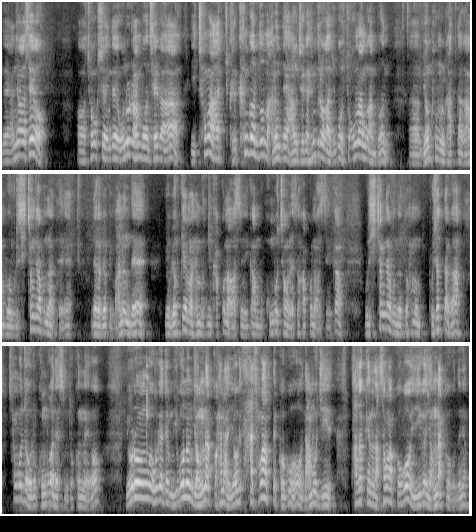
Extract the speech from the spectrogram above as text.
네, 안녕하세요. 어, 청옥씨인데 오늘은 한번 제가 이 청아 그큰 건도 많은데 아우 제가 힘들어가지고 조그만 거 한번 어, 명품을 갖다가 한번 우리 시청자분들한테 내가 몇 개 많은데 요 몇 개만 한번 갖고 나왔으니까 한번 공부 차원에서 갖고 나왔으니까 우리 시청자분들도 한번 보셨다가 참고적으로 공부가 됐으면 좋겠네요. 요런 거 우리가 지금 이거는 영락 거 하나 여기 다 성악대 거고 나머지 다섯 개는 다 성악 거고 이거 영락 거거든요.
